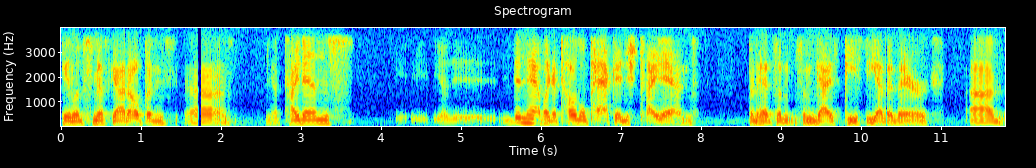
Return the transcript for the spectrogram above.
Kaleb Smith got open. Uh, you know, tight ends you know, didn't have like a total package tight end, but had some some guys pieced together there. Um,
